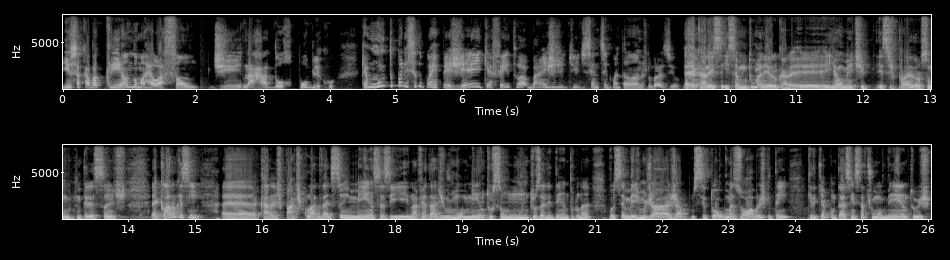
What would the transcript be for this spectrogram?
E isso acaba criando uma relação de narrador público que é muito parecido com RPG e que é feito há mais de, de, de 150 anos no Brasil. É, cara, isso, isso é muito maneiro, cara. E, e, realmente esses paralelos são muito interessantes. É claro que, assim, é, cara, as particularidades são imensas e, na verdade, os momentos são muitos ali dentro, né? Você mesmo já, já citou algumas obras que, tem, que, que acontecem em certos momentos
